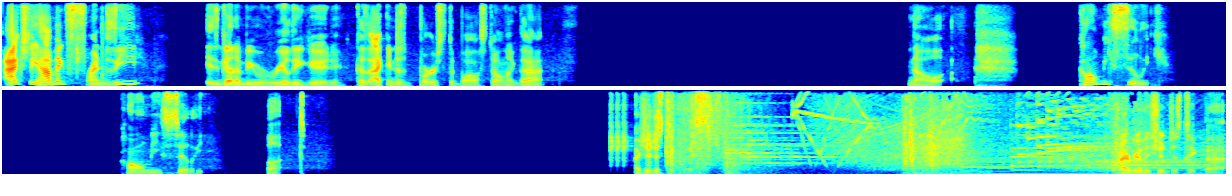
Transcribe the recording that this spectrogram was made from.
actually, having Frenzy is gonna be really good. Because I can just burst the boss down like that. No. Call me silly. Call me silly. But. I should just take this. I really should just take that.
